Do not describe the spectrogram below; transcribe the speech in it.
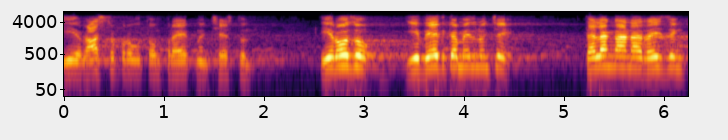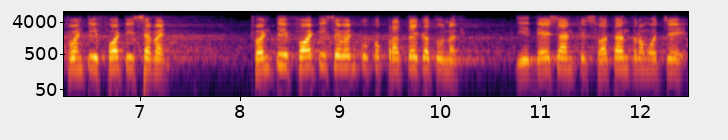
ఈ రాష్ట్ర ప్రభుత్వం ప్రయత్నం చేస్తుంది. ఈరోజు ఈ వేదిక మీద నుంచి Telangana rising twenty forty seven. Twenty forty సెవెన్కు ఒక ప్రత్యేకత ఉన్నది. ఈ దేశానికి స్వతంత్రం వచ్చే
